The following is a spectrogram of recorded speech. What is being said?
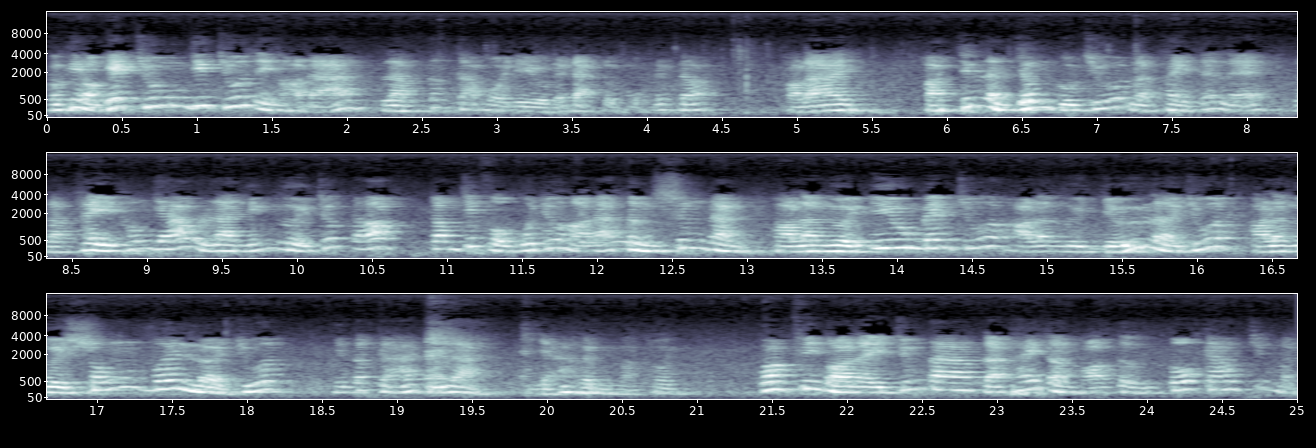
Và khi họ ghét Chúa muốn giết Chúa thì họ đã làm tất cả mọi điều để đạt được mục đích đó. Họ là ai? Họ chính là dân của Chúa, là thầy tế lễ, là thầy thông giáo, là những người trước đó trong chức vụ của Chúa họ đã từng xưng rằng họ là người yêu mến Chúa, họ là người giữ lời Chúa, họ là người sống với lời Chúa. Nhưng tất cả chỉ là giả hình mà thôi. Qua phiên tòa này chúng ta đã thấy rằng họ tự tố cáo chính mình,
